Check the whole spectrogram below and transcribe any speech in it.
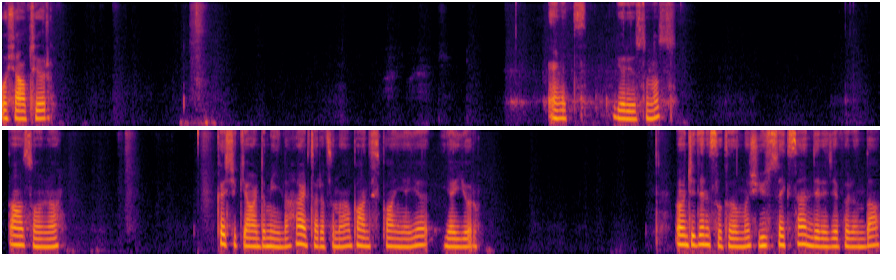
boşaltıyorum. Evet, görüyorsunuz. Daha sonra kaşık yardımıyla her tarafına pandispanyayı yayıyorum. Önceden ısıtılmış 180 derece fırında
